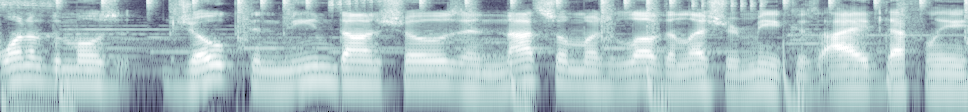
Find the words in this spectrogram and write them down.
one of the most joked and memed on shows and not so much loved unless you're me because I definitely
